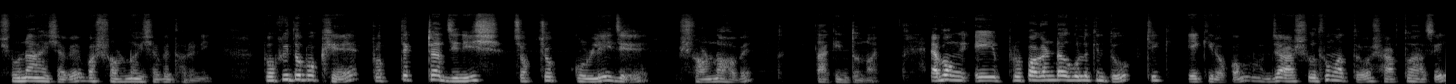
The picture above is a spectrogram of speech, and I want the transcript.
সোনা হিসাবে বা স্বর্ণ হিসাবে ধরে নিই। প্রকৃতপক্ষে প্রত্যেকটা জিনিস চকচক করলেই যে স্বর্ণ হবে, তা কিন্তু নয়। এবং এই প্রোপাগান্ডা গুলো কিন্তু ঠিক একই রকম, যা শুধুমাত্র স্বার্থ হাসিল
